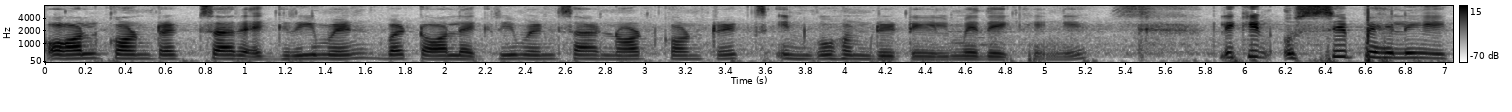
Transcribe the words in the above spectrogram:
all contracts are agreement but all agreements are not contracts इनको हम डिटेल में देखेंगे। लेकिन उससे पहले एक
